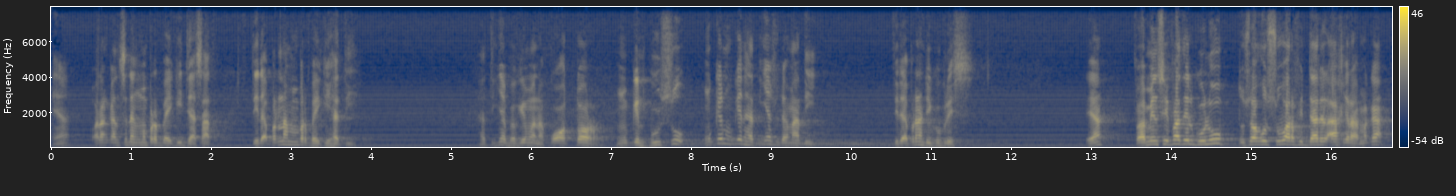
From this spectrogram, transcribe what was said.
Ya orang kan sedang memperbaiki jasad tidak pernah memperbaiki hati. Hatinya bagaimana? Kotor mungkin busuk mungkin mungkin hatinya sudah mati. Tidak pernah digubris. Ya famin sifatil gulub tusahu suwar fid daril akhirah. Maka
